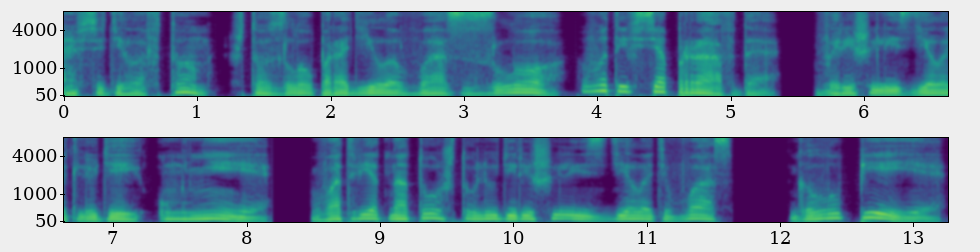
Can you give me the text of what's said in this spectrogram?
А все дело в том, что зло породило в вас зло. Вот и вся правда. Вы решили сделать людей умнее в ответ на то, что люди решили сделать вас глупее,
